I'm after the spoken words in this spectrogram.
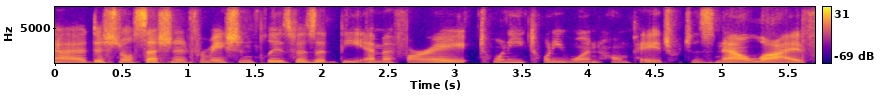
additional session information, please visit the MFRA 2021 homepage, which is now live.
